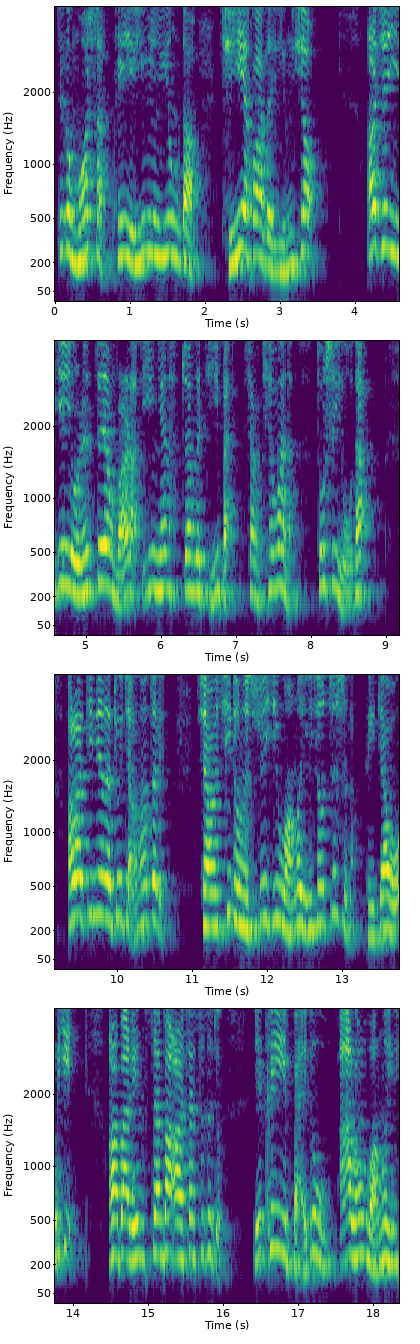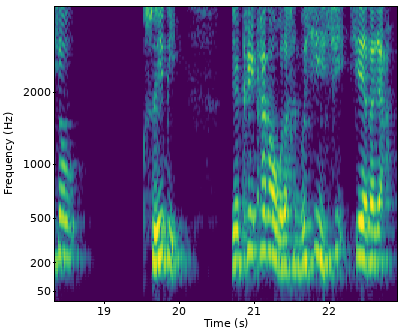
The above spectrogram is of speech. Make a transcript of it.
这个模式可以运用到企业化的营销，而且已经有人这样玩了，一年呢赚个几百上千万的都是有的。好了，今天呢就讲到这里。想系统的学习网络营销知识的，可以加我微信二八零三八二三四四九，也可以百度阿龙网络营销随笔，也可以看到我的很多信息。谢谢大家。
